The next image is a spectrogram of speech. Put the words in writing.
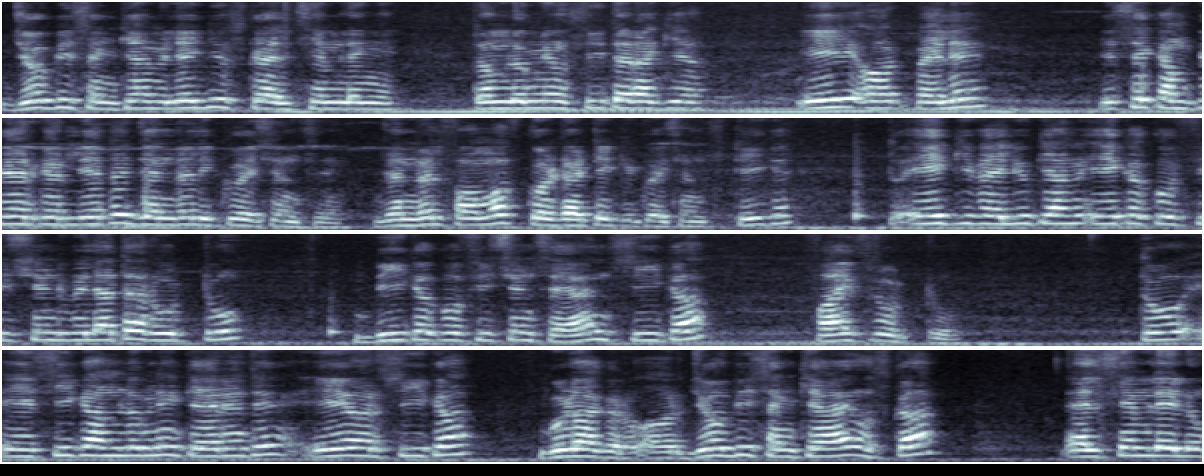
जो भी संख्या मिलेगी उसका एल्शियम लेंगे। तो हम लोग ने उसी तरह किया। ए और पहले इसे कंपेयर कर लिया था जनरल इक्वेशन से general form of quadratic equation ठीक है? तो ए की वैल्यू क्या हमें? ए का कोफिशियंट मिला था रूट टू बी का कोफिशियंट सेवन सी का फाइव रूट टू तो ए सी का हम लोग ने कह रहे थे ए और सी का गुणा करो, और जो भी संख्या है उसका एलसीएम ले लो।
